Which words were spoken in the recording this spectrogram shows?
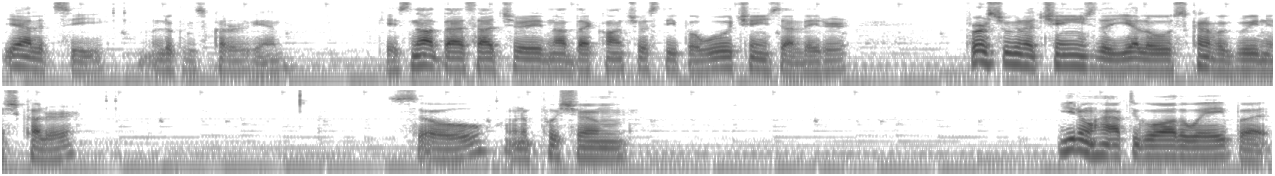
yeah let's see. Look at this color again. Okay it's not that saturated not that contrasty but we'll change that later. First we're gonna change the yellows kind of a greenish color. So I'm gonna push them you don't have to go all the way but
